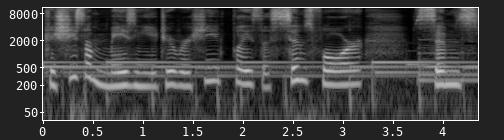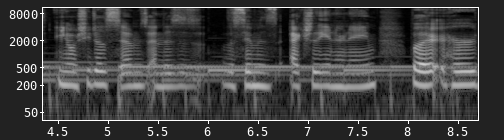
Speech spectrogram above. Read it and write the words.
because she's an amazing YouTuber. She plays The Sims 4, Sims. You know, she does Sims, and this is the Sims actually in her name, but her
